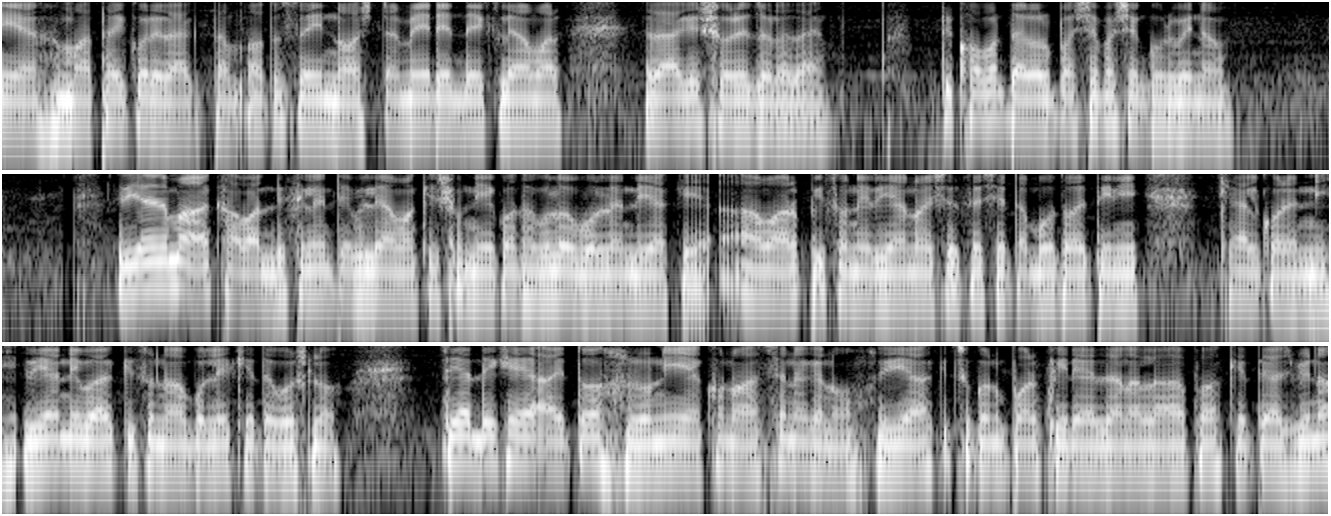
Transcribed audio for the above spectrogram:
নিয়ে মাথায় করে রাখতাম, অথচ এই নষ্টা মেরে দেখলে আমার রাগে সরে চলে যায়। তুই খবরদার, ওর পাশে পাশে ঘুরবি না। রিয়ানের মা খাবার দিছিলেন, টেবিলে আমাকে শুনিয়ে কথাগুলো বললেন রিয়াকে। আমার পিছনে রিয়ানও এসেছে, সেটা বোধ হয় তিনি খেয়াল করেননি। রিয়ান এবার কিছু না বলে খেতে বসল। রিয়া দেখে, আয় তো রনি এখনও আসছে না কেন? রিয়া কিছুক্ষণ পর ফিরে জানালা আপা খেতে আসবি না?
